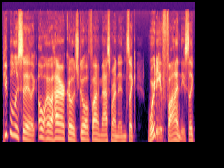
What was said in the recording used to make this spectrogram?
people who say like, oh, I'll hire a coach, go find a mastermind, and it's like, where do you find these? Like,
